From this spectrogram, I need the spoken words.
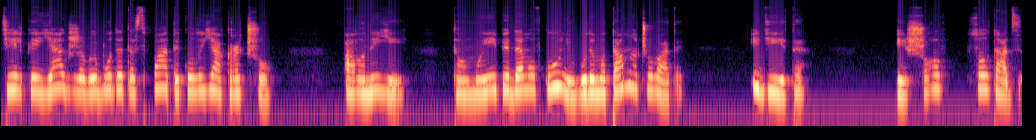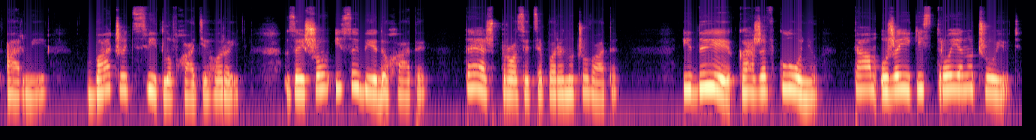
тільки як же ви будете спати, коли я крачу? А вони їй, то ми підемо в клуню, будемо там ночувати. Ідіте. Ішов солдат з армії, бачить, світло в хаті горить. Зайшов і собі до хати, теж проситься переночувати. Іди, каже, в клуню, там уже якісь троє ночують.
